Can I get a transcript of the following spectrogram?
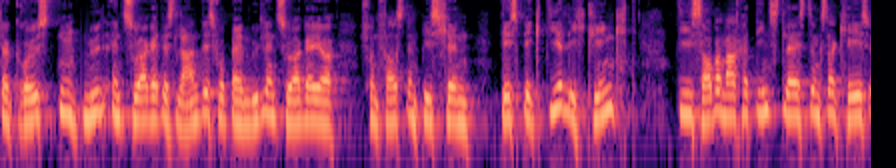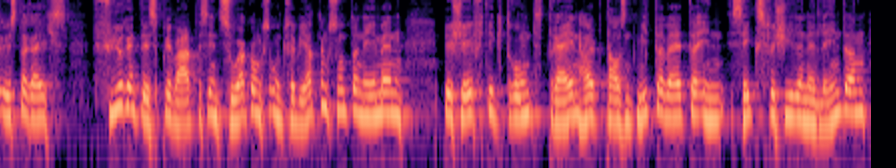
der größten Müllentsorger des Landes, wobei Müllentsorger ja schon fast ein bisschen despektierlich klingt. Die Saubermacher Dienstleistungs AG ist Österreichs führendes privates Entsorgungs- und Verwertungsunternehmen, beschäftigt rund dreieinhalbtausend Mitarbeiter in sechs verschiedenen Ländern,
